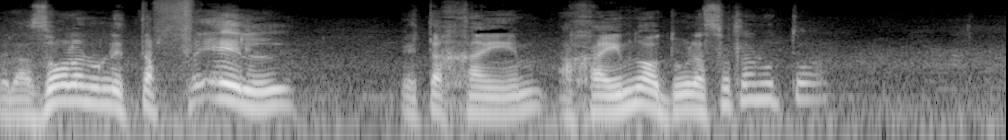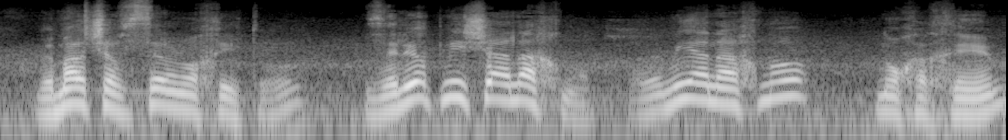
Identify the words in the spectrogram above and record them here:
ולעזור לנו לתפעל את החיים. החיים נועדו לעשות לנו טוב. ומה שעושה לנו הכי טוב, זה להיות מי שאנחנו. ומי אנחנו? נוכחים,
